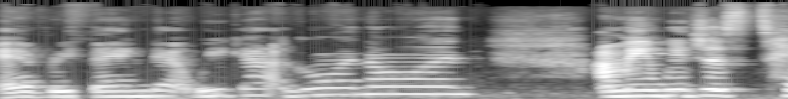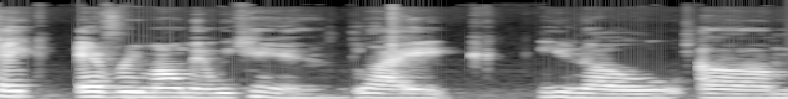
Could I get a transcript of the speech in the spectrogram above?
everything that we got going on, I mean, we just take every moment we can. Like, you know, um,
